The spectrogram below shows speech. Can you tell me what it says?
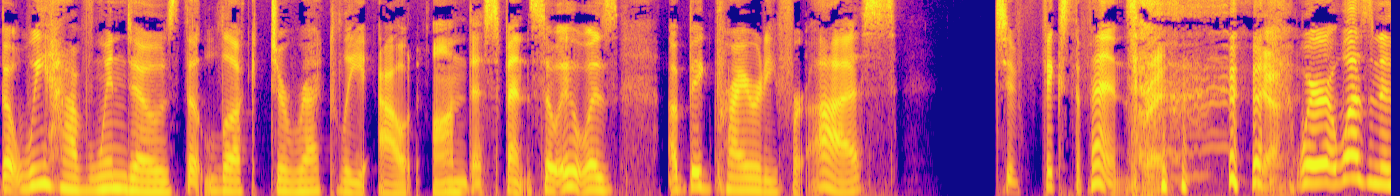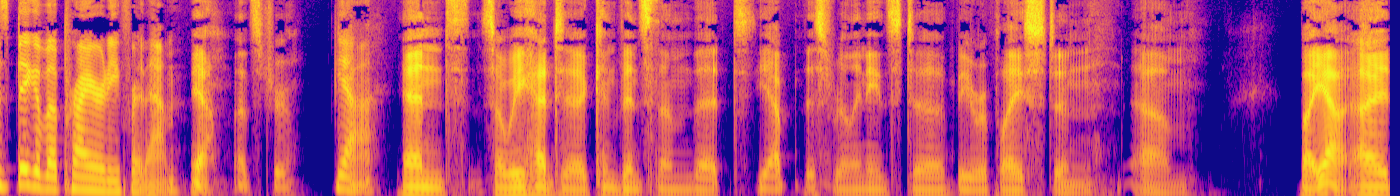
But we have windows that look directly out on this fence. So it was a big priority for us to fix the fence. Right. Yeah. where it wasn't as big of a priority for them. Yeah, that's true. Yeah. And so we had to convince them that, yep, this really needs to be replaced. And, um, but yeah, I,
